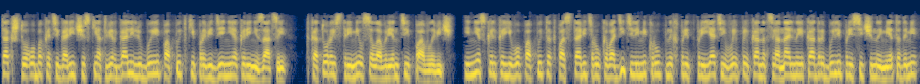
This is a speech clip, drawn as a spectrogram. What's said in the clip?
так что оба категорически отвергали любые попытки проведения коренизации, к которой стремился Лаврентий Павлович, и несколько его попыток поставить руководителями крупных предприятий ВПК национальные кадры были пресечены методами,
